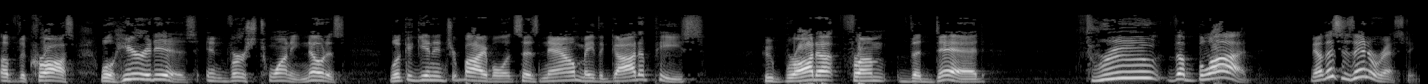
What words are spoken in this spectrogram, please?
of the cross. Well, here it is in verse 20. Notice, look again at your Bible. It says, Now may the God of peace, who brought up from the dead through the blood. Now, this is interesting.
